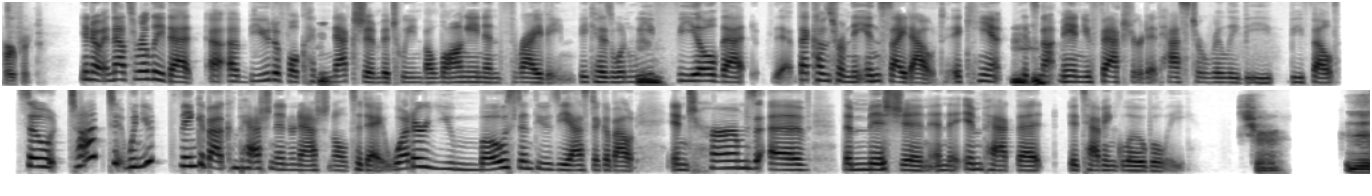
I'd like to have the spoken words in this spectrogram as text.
Perfect. You know, and that's really that uh, a beautiful connection between belonging and thriving because when we mm. feel that that comes from the inside out. It can't mm-hmm. it's not manufactured. It has to really be be felt. So talk to when you think about Compassion International today, what are you most enthusiastic about in terms of the mission and the impact that it's having globally? Sure. The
